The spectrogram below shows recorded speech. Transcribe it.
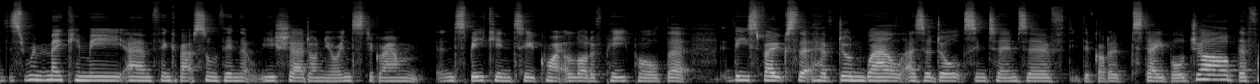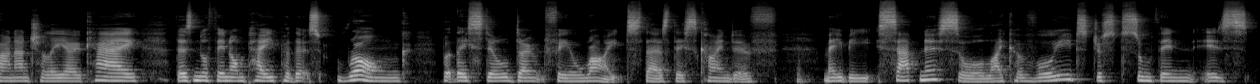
it's making me um, think about something that you shared on your Instagram and speaking to quite a lot of people that these folks that have done well as adults in terms of they've got a stable job, they're financially okay, there's nothing on paper that's wrong, but they still don't feel right. There's this kind of maybe sadness or like a void, just something is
